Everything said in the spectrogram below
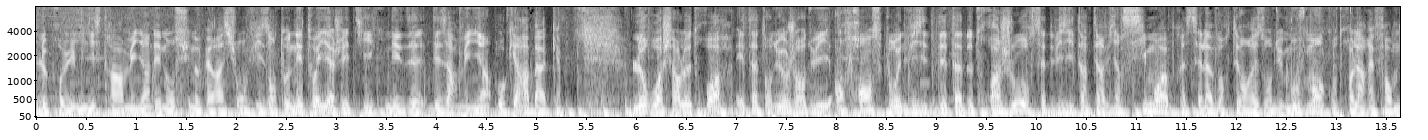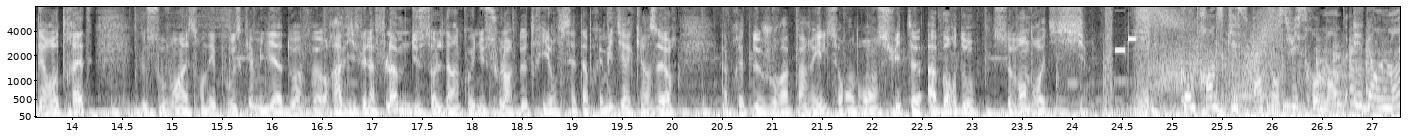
Le Premier ministre arménien dénonce une opération visant au nettoyage éthique des Arméniens au Karabakh. Le roi Charles III est attendu aujourd'hui en France pour une visite d'État de trois jours. Cette visite intervient six mois après celle avortée en raison du mouvement contre la réforme des retraites. Le souverain et son épouse Camilla doivent raviver la flamme du soldat inconnu sous l'Arc de Triomphe cet après-midi à 15h. Après deux jours à Paris, ils se rendront ensuite à Bordeaux ce vendredi. Comprendre ce qui se passe en Suisse romande et dans le monde,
